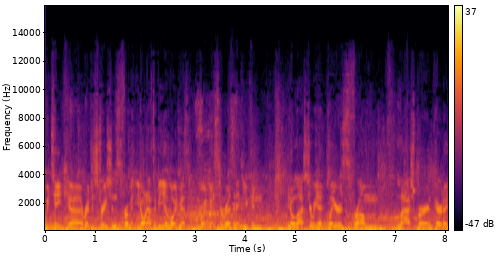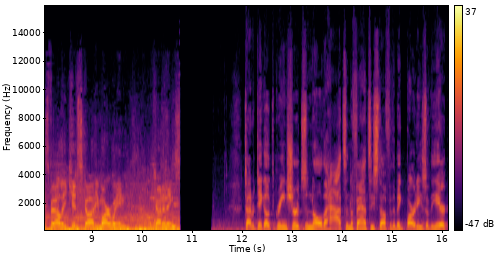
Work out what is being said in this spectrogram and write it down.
we take uh, registrations from it. You don't have to be a Lloydminster, Lloyd Lloydminster resident. You can, you know, last year we had players from Lashburn, Paradise Valley, Kitscoty, Marwayne, kind of things. Time to dig out the green shirts and all the hats and the fancy stuff for the big parties of the year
